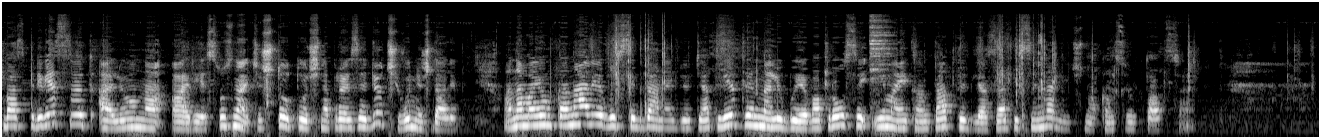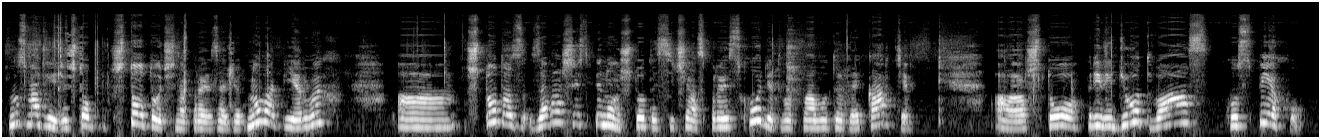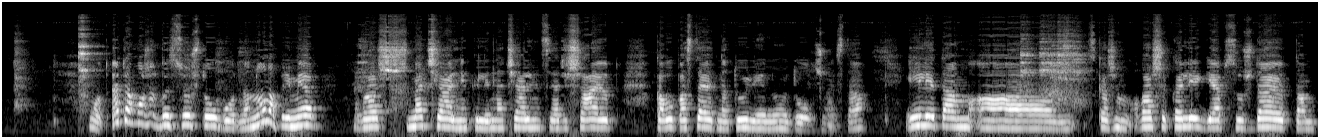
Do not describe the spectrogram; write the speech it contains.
Вас приветствует Алена Арис. Узнайте, что точно произойдет, чего не ждали. А на моем канале вы всегда найдете ответы на любые вопросы и мои контакты для записи на личную консультацию. Ну, смотрите, что, что точно произойдет. Ну, во-первых, а, что-то за вашей спиной, что-то сейчас происходит вот по вот этой карте, а, что приведет вас к успеху. Вот, это может быть все что угодно. Ну, например, ваш начальник или начальница решают, кого поставить на ту или иную должность, да, или там, э, скажем, ваши коллеги обсуждают там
